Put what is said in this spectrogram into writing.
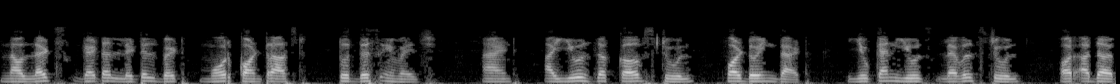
Now let's get a little bit more contrast to this image and I use the curves tool for doing that. You can use levels tool or others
